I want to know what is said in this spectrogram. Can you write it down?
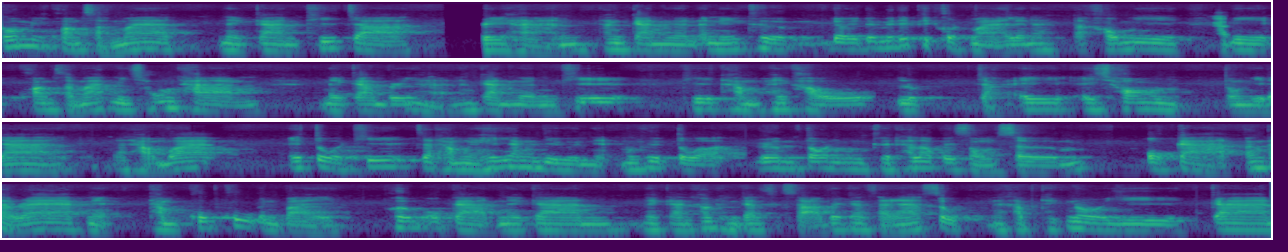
ก็มีความสามารถในการที่จะบริหารทางการเงินอันนี้คือโดยโดยไม่ได้ผิดกฎหมายเลยนะแต่เขามีมีความสามารถมีช่องทางในการบริหารทางการเงินที่ที่ทำให้เขาหลุดจากไอ้ไอ้ช่องตรงนี้ได้แต่ถามว่าไอ้ตัวที่จะทำไงให้ยั่งยืนเนี่ยมันคือตัวเริ่มต้นคือถ้าเราไปส่งเสริมโอกาสตั้งแต่แรกเนี่ยทำควบคู่กันไป เพิ่มโอกาสในการในการเข้าถึงการศึกษาบริการสาธารณสุขนะครับ เทคโนโลยี การ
